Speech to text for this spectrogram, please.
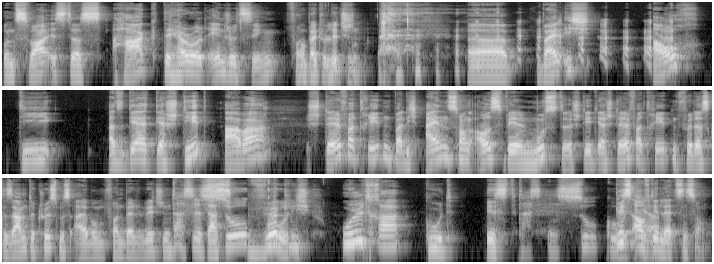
Und zwar ist das Hark the Herald Angels Sing von, Von Bad Religion. äh, weil ich auch die, also der, der steht aber stellvertretend, weil ich einen Song auswählen musste, steht ja stellvertretend für das gesamte Christmas-Album von Bad Religion. Das ist das so gut. wirklich ultra gut ist. Das ist so gut. Bis auf ja. den letzten Song.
